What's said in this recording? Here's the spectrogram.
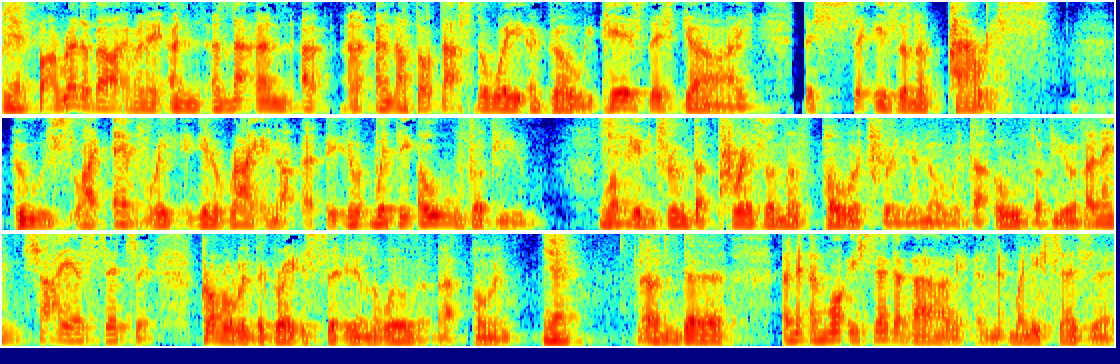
Yeah. But I read about him and it, and and that, and uh, and I thought that's the way to go. Here's this guy, this citizen of Paris, who's like every you know writing uh, you know with the overview, looking through the prism of poetry, you know, with that overview of an entire city, probably the greatest city in the world at that point Yeah. and uh, and and what he said about it, and when he says uh,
